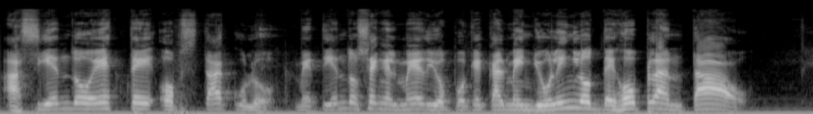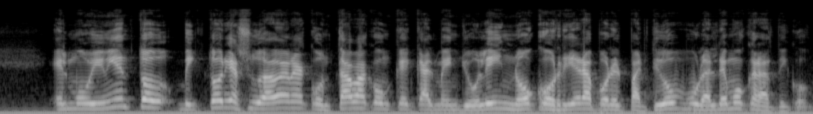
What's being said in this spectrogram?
haciendo este obstáculo, metiéndose en el medio, porque Carmen Yulín los dejó plantados. El movimiento Victoria Ciudadana contaba con que Carmen Yulín no corriera por el Partido Popular Democrático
